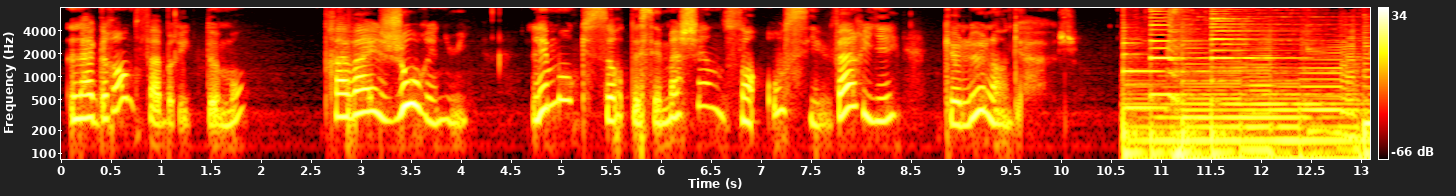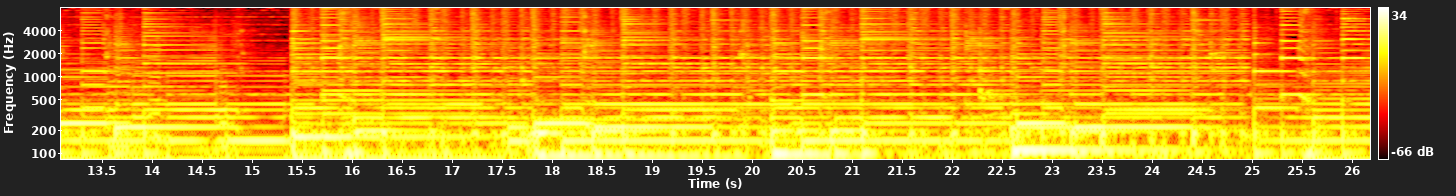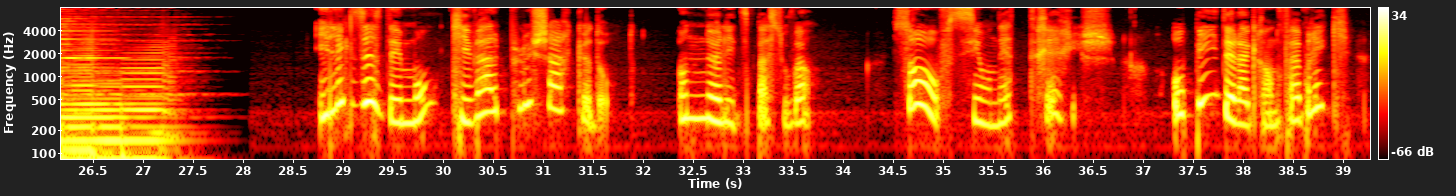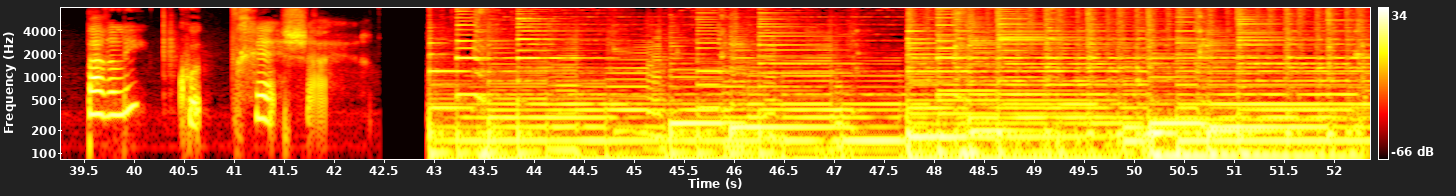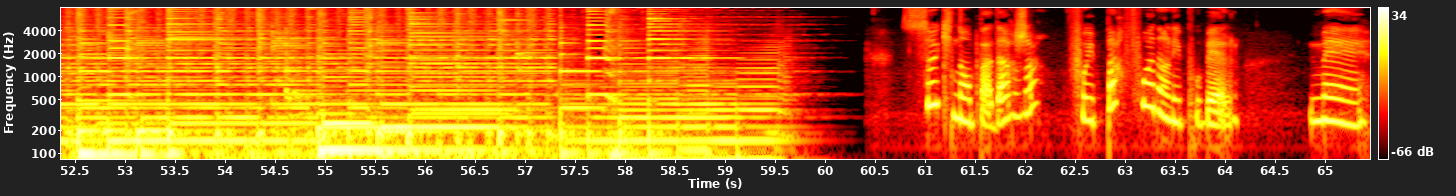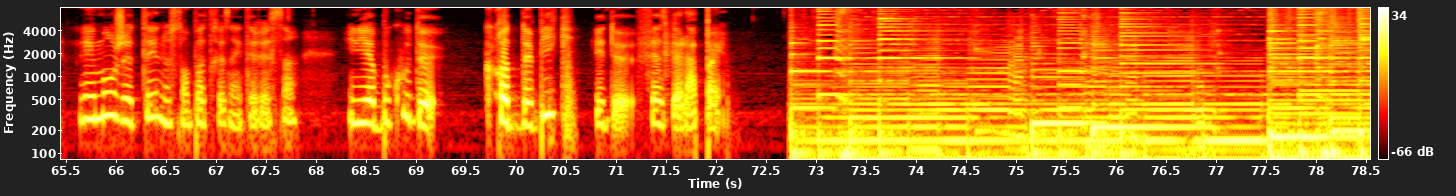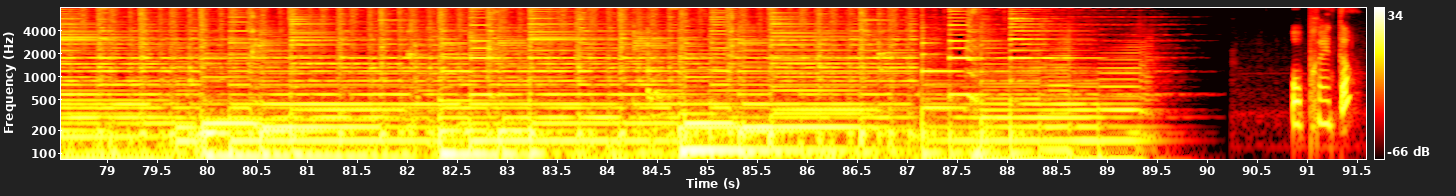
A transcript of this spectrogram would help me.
La grande fabrique de mots travaille jour et nuit. Les mots qui sortent de ces machines sont aussi variés que le langage. Il existe des mots qui valent plus cher que d'autres. On ne les dit pas souvent, sauf si on est très riche. Au pays de la grande fabrique, parler coûte très cher. Ceux qui n'ont pas d'argent fouillent parfois dans les poubelles. Mais les mots jetés ne sont pas très intéressants. Il y a beaucoup de crottes de bique et de fesses de lapin. Au printemps,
